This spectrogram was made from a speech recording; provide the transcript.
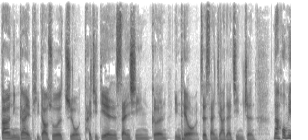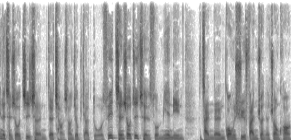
当然，您刚也提到说，只有台积电、三星跟 Intel 这三家在竞争。那后面的成熟制程的厂商就比较多，所以成熟制程所面临产能供需反转的状况，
